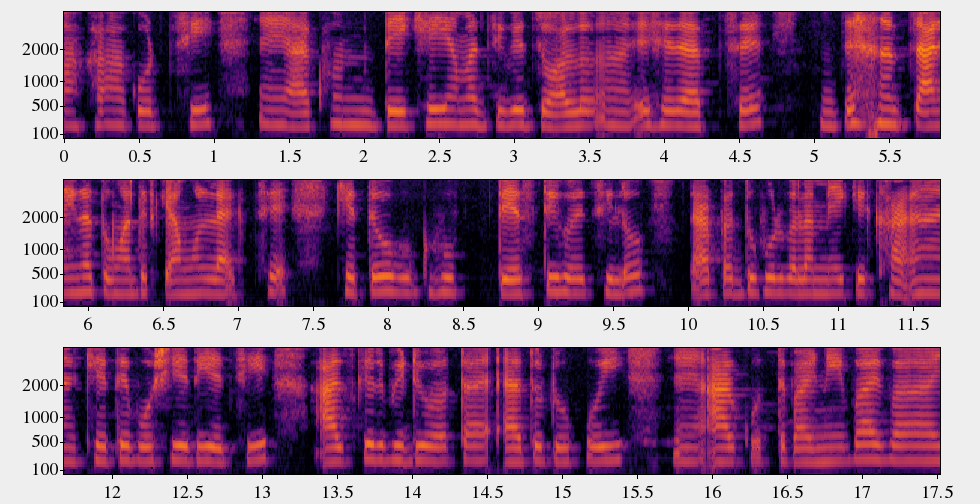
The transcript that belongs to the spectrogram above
মাখা করছি। এখন দেখেই আমার জিভে জল এসে যাচ্ছে। জানি না তোমাদের কেমন লাগছে। খেতেও খুব টেস্টি হয়েছিল। তারপর দুপুরবেলা মেয়েকে খেতে বসিয়ে দিয়েছি। আজকের ভিডিওটা এতটুকুই আর করতে পারিনি। Bye bye.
